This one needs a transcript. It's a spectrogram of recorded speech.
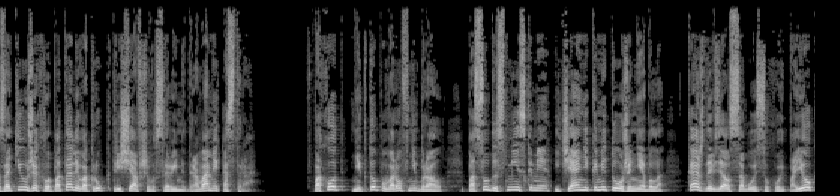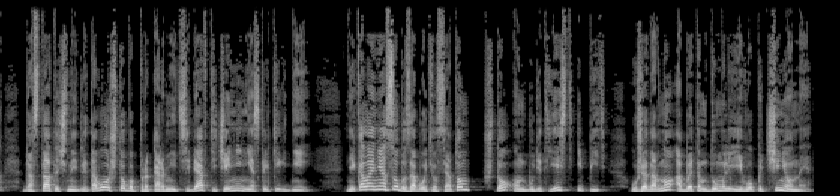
казаки уже хлопотали вокруг трещавшего сырыми дровами костра. В поход никто поваров не брал, посуды с мисками и чайниками тоже не было. Каждый взял с собой сухой паек, достаточный для того, чтобы прокормить себя в течение нескольких дней. Николай не особо заботился о том, что он будет есть и пить. Уже давно об этом думали его подчиненные.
